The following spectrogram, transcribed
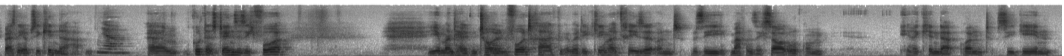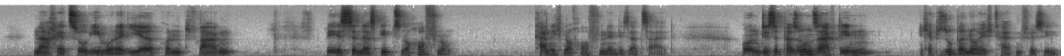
Ich weiß nicht, ob Sie Kinder haben. Ja. Ähm, gut, dann stellen Sie sich vor, jemand hält einen tollen Vortrag über die Klimakrise und sie machen sich Sorgen um ihre Kinder und sie gehen nachher zu ihm oder ihr und fragen, Wie ist denn das? Gibt es noch Hoffnung? Kann ich noch hoffen in dieser Zeit? Und diese Person sagt ihnen, ich habe super Neuigkeiten für Sie.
